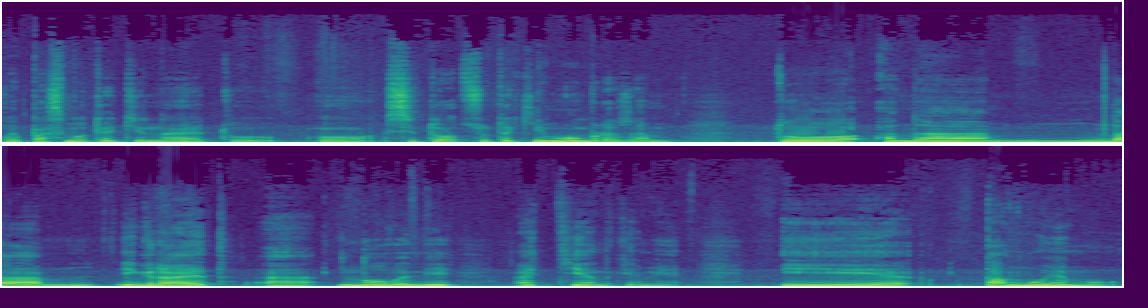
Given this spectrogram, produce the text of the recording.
вы посмотрите на эту о, ситуацию таким образом, то она, да, играет а, новыми оттенками. И, по-моему,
